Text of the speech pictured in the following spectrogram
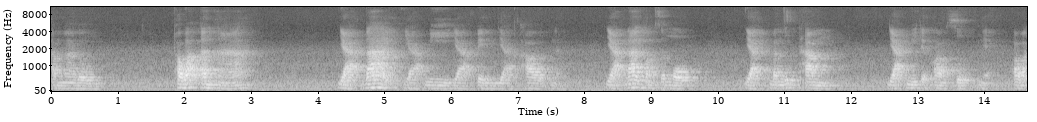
ธรรมารมภาวะตัณหา อยากได้ อยากมี อยากเป็น อยากเอานะอยากได้ความสงบ อยากบรรลุธรรม อยากมีแต่ความสุขเนี่ยภาวะ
